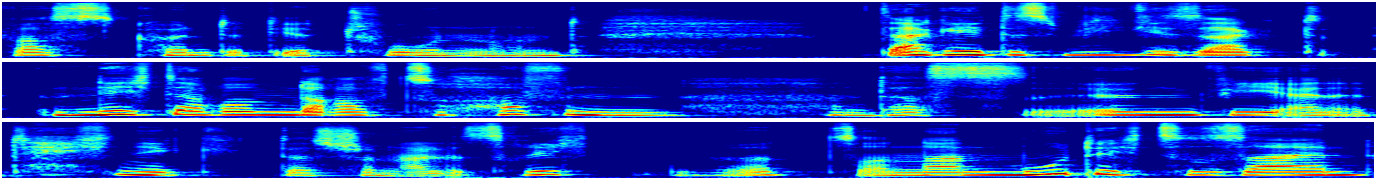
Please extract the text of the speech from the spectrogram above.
Was könntet ihr tun? Und da geht es, wie gesagt, nicht darum, darauf zu hoffen, dass irgendwie eine Technik das schon alles richten wird, sondern mutig zu sein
